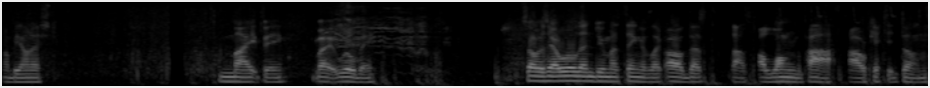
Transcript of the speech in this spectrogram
I'll be honest. Might be. Well, it will be. So obviously I will then do my thing of like, oh, that's that's along the path. I'll get it done.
